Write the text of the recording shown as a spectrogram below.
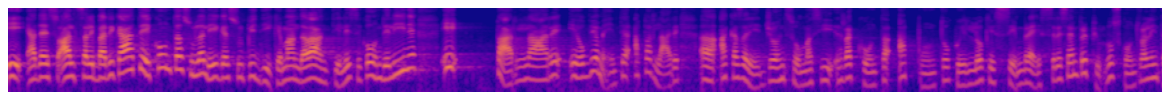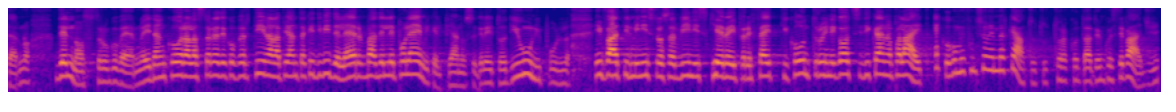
e adesso alza le barricate e conta sulla Lega e sul PD che manda avanti le seconde linee e parlare e ovviamente a parlare uh, a Casaleggio, insomma si racconta appunto quello che sembra essere sempre più lo scontro all'interno del nostro governo. Ed ancora la storia di copertina, la pianta che divide l'erba delle polemiche, il piano segreto di Unipul. Infatti il ministro Salvini schiera i prefetti contro i negozi di Canapa Light. Ecco come funziona il mercato, tutto raccontato in queste pagine.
